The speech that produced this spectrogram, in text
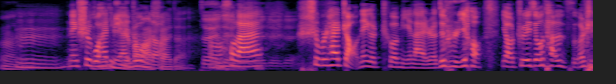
嗯，嗯，那事故还挺严重的。对，后来是不是还找那个车迷来着？就是要要追究他的责任。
